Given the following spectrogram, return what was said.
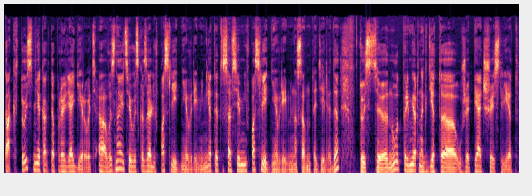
так, то есть мне как-то прореагировать. А вы знаете, вы сказали в последнее время. Нет, это совсем не в последнее время, на самом-то деле, да? То есть, э, ну вот примерно где-то уже 5-6 лет,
